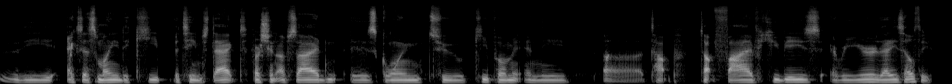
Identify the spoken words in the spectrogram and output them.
the excess money to keep the team stacked. rushing upside is going to keep him in the uh, top top five QBs every year that he's healthy.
